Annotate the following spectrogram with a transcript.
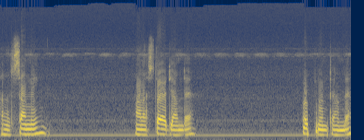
All sanning. Alla stödjande. Uppmuntrande.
